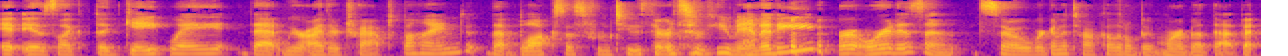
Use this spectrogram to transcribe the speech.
it is like the gateway that we're either trapped behind that blocks us from two thirds of humanity or, or it isn't. So we're going to talk a little bit more about that. But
